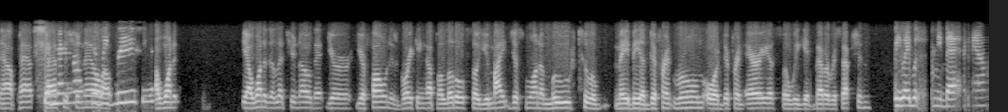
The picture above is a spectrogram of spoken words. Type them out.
Now, Pat, Chenelle, Pastor Chenelle, did we lose you? I wanted, yeah, I wanted to let you know that your your phone is breaking up a little, so you might just want to move to a, maybe a different room or a different area so we get better reception. Are you able to hear me back now?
